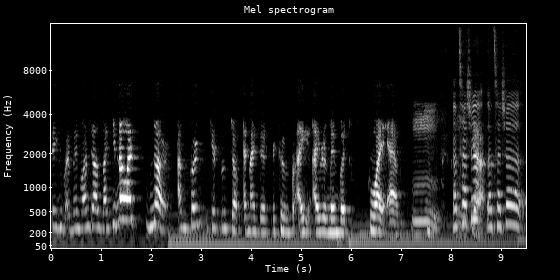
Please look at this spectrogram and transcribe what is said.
things. And then one day I was like, you know what? No, I'm going to get this job. And I did because I, I remembered who I am. Mm. That's such a that's such a,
